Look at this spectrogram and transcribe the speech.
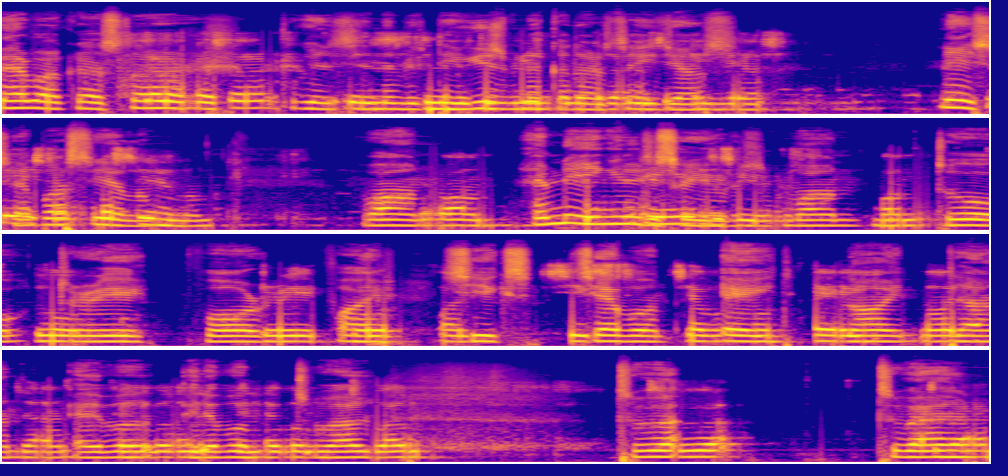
Merhaba arkadaşlar. Bugün sizinle birlikte 100 bine kadar sayacağız. Neyse başlayalım. One. Hem de İngilizce sayıyoruz. One, two, three, four, five, six, seven, eight, nine, ten, eleven, eleven, twelve, twelve, twelve,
